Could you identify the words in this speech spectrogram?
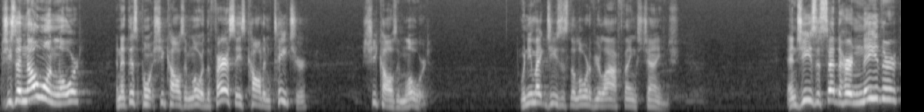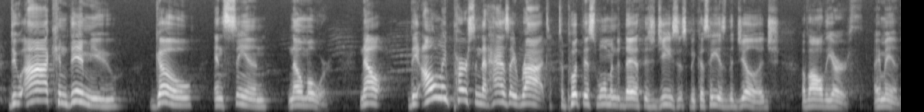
She said, No one, Lord. And at this point, she calls him Lord. The Pharisees called him teacher, she calls him Lord. When you make Jesus the Lord of your life, things change. And Jesus said to her, Neither do I condemn you. Go and sin no more. Now, the only person that has a right to put this woman to death is Jesus because he is the judge of all the earth. Amen.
